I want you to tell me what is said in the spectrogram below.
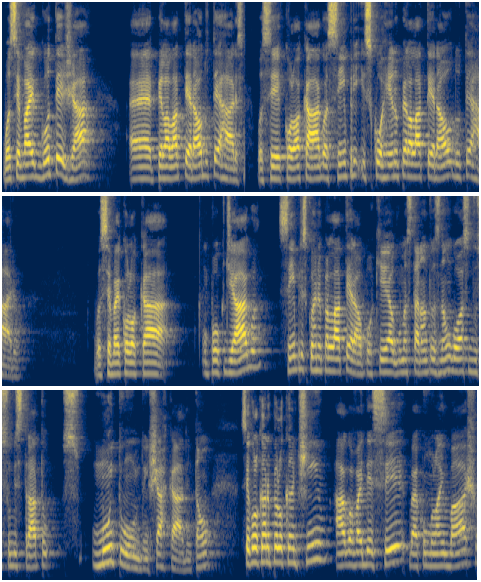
Você vai gotejar é, pela lateral do terrário. Você coloca a água sempre escorrendo pela lateral do terrário. Você vai colocar um pouco de água sempre escorrendo pela lateral, porque algumas tarântulas não gostam do substrato muito úmido, encharcado. Então, você colocando pelo cantinho, a água vai descer, vai acumular embaixo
